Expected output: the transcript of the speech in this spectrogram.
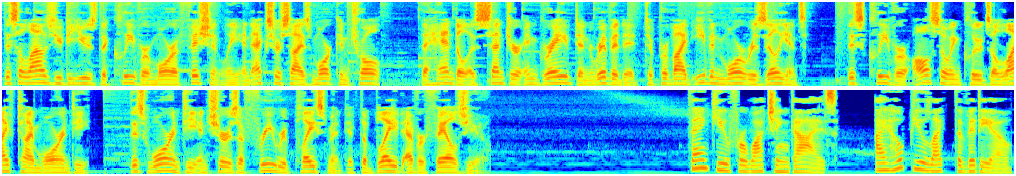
This allows you to use the cleaver more efficiently and exercise more control, the handle is center engraved and riveted to provide even more resilience. This cleaver also includes a lifetime warranty. This warranty ensures a free replacement if the blade ever fails you. Thank you for watching guys. I hope you liked the video.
